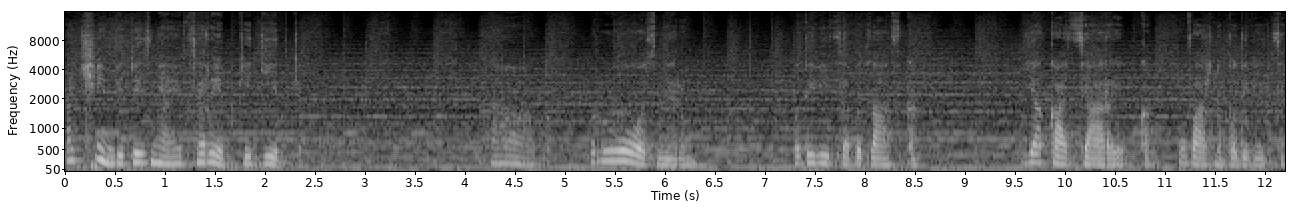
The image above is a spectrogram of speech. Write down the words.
А чим відрізняються рибки, дітки? Так, розміром. Подивіться, будь ласка, яка ця рибка? Уважно подивіться.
